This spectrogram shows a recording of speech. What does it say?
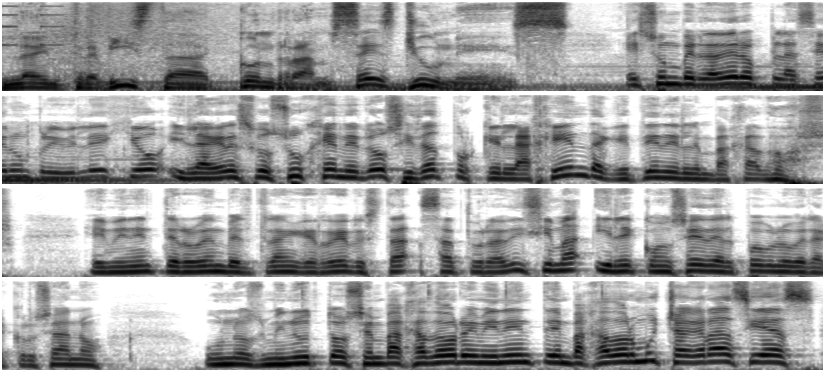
La entrevista con Ramsés Yunes. Es un verdadero placer, un privilegio y le agradezco su generosidad porque la agenda que tiene el embajador, eminente Rubén Beltrán Guerrero, está saturadísima y le concede al pueblo veracruzano unos minutos. Embajador eminente, embajador, muchas gracias.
